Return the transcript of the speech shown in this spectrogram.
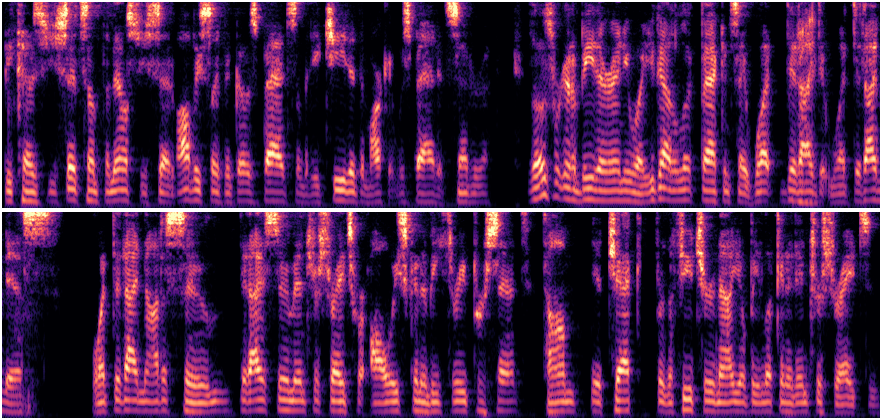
because you said something else. You said, obviously, if it goes bad, somebody cheated, the market was bad, etc. Those were going to be there anyway. You got to look back and say, what did I do? What did I miss? What did I not assume? Did I assume interest rates were always going to be 3%? Tom, you check for the future. Now you'll be looking at interest rates and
